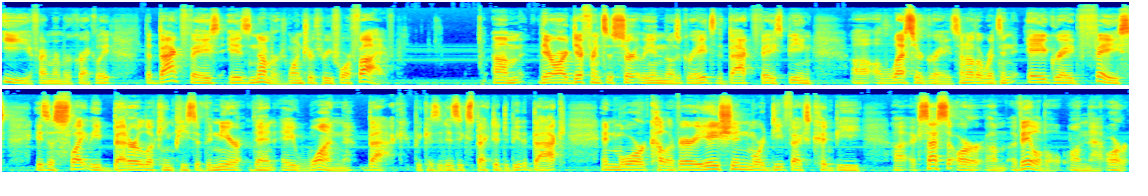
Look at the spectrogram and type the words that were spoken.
E, if I remember correctly. The back face is numbers one, two, three, four, five. Um, there are differences certainly in those grades, the back face being uh, a lesser grade. So, in other words, an A grade face is a slightly better looking piece of veneer than a one back because it is expected to be the back, and more color variation, more defects could be uh, access or um, available on that, or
